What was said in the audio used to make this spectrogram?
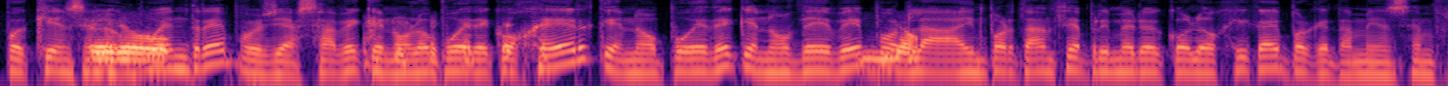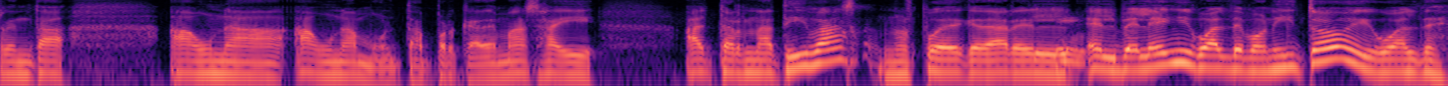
Pues quien se lo encuentre, pues ya sabe que no lo puede coger, que no puede, que no debe por la importancia primero ecológica y porque también se enfrenta a una, a una multa, porque además hay alternativas. Nos puede quedar el, el Belén igual de bonito, igual de,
